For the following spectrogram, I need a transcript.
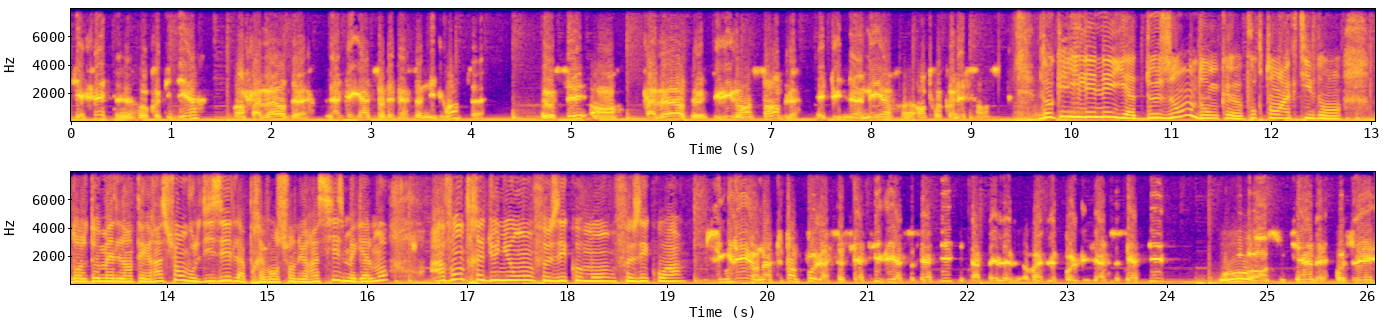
qui est fait euh, au quotidien en faveur de l'intégration des personnes migrantes et aussi en faveur de- du vivre ensemble et d'une meilleure euh, entreconnaissance. Donc, il est né il y a deux ans, donc euh, pourtant actif dans, dans le domaine de l'intégration, vous le disiez, de la prévention du racisme également. Avant Trait d'Union, on faisait comment? On faisait quoi? Si vous voulez, on a tout un pôle associatif, vie associative, qui s'appelle enfin, le pôle vie associative, où on soutient des projets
